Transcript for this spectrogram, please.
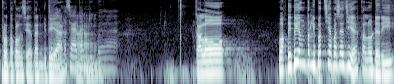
protokol kesehatan gitu Jaga ya. kesehatan Ah. juga. Kalau waktu itu yang terlibat siapa saja ya? Kalau dari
